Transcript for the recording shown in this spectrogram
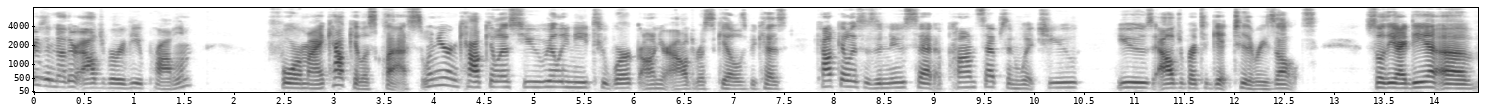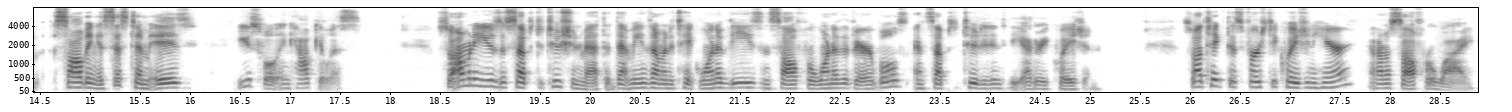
here's another algebra review problem for my calculus class. When you're in calculus, you really need to work on your algebra skills because calculus is a new set of concepts in which you use algebra to get to the results. So the idea of solving a system is useful in calculus. So I'm going to use a substitution method. That means I'm going to take one of these and solve for one of the variables and substitute it into the other equation. So I'll take this first equation here and I'm going to solve for y.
